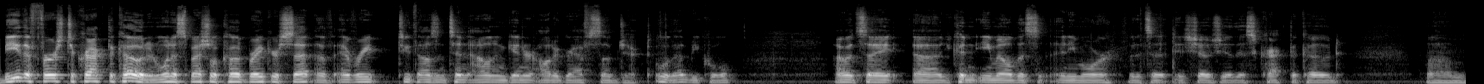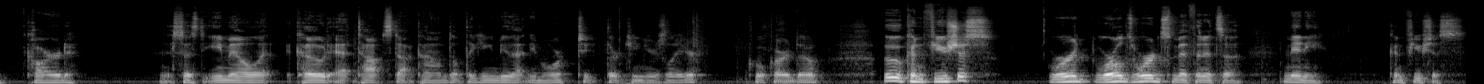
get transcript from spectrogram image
Be the first to crack the code and win a special code breaker set of every 2010 Allen and Ginter autograph subject. Oh, that'd be cool. I would say uh, you couldn't email this anymore, but it's a it shows you this crack the code um, card. And it says to email at code at topps.com. Don't think you can do that anymore. Two, 13 years later. Cool card though. Ooh, Confucius. Word World's Wordsmith, and it's a mini Confucius.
